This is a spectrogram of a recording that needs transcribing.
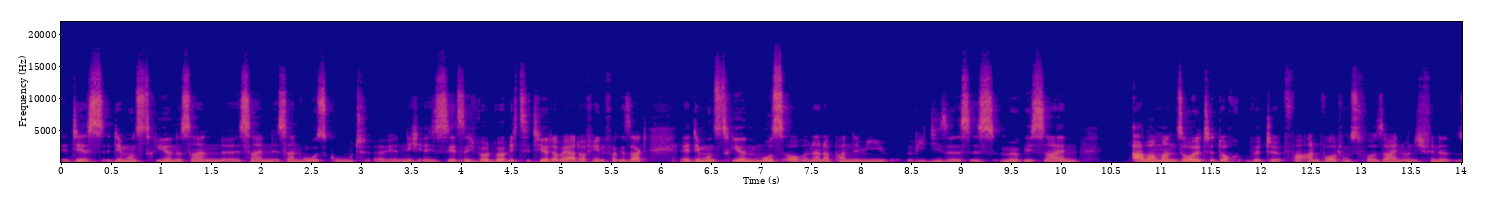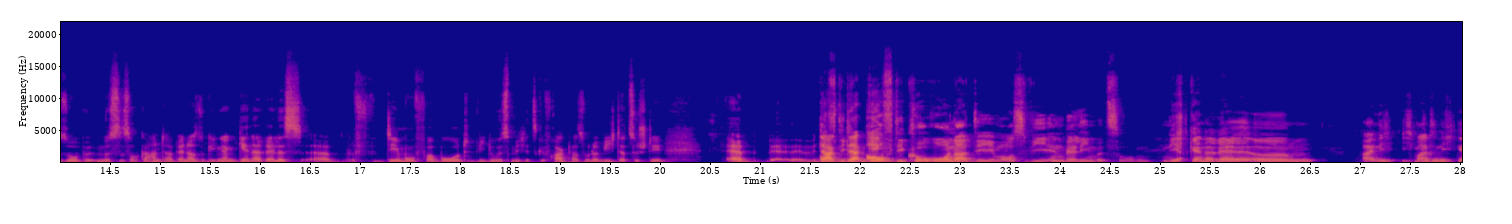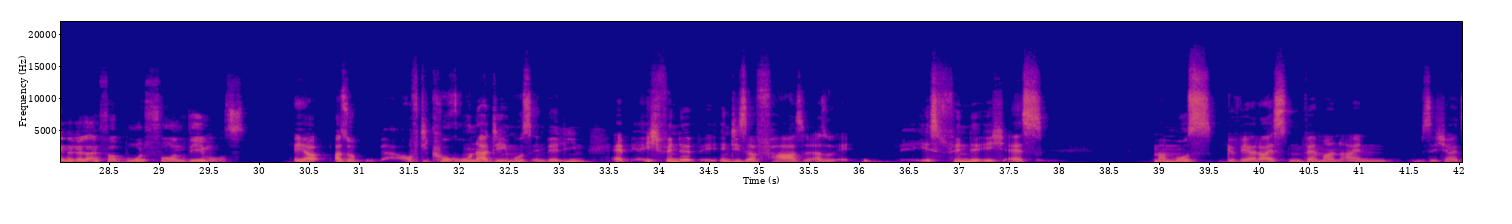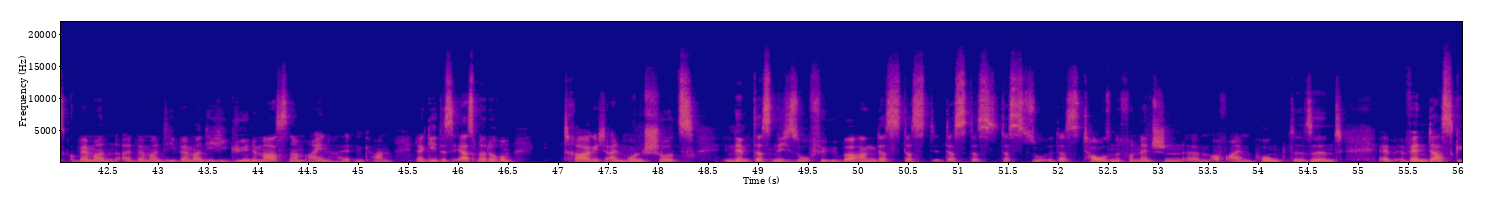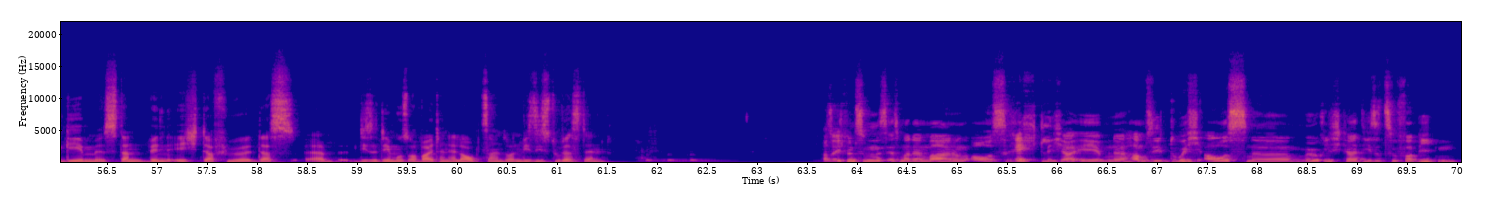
das Demonstrieren ist ein, ist ein, ist ein hohes Gut. Äh, Nicht, es ist jetzt nicht wörtlich zitiert, aber er hat auf jeden Fall gesagt, äh, Demonstrieren muss auch in einer Pandemie wie diese es ist möglich sein. Aber man sollte doch bitte verantwortungsvoll sein und ich finde, so müsste es auch gehandhabt werden. Also gegen ein generelles äh, Demoverbot, wie du es mich jetzt gefragt hast oder wie ich dazu stehe, äh, äh, da, auf die, die Corona-Demos wie in Berlin bezogen. Nicht generell, ähm, ich meinte nicht generell ein Verbot von Demos. Ja, also auf die Corona-Demos in Berlin. Äh, Ich finde, in dieser Phase, also äh, ist, finde ich es, man muss gewährleisten, wenn man ein Sicherheits, wenn man, wenn man die, wenn man die Hygienemaßnahmen einhalten kann. Da geht es erstmal darum, trage ich einen Mundschutz, nimmt das nicht so viel Überhang, dass, dass, dass, dass, dass, so, dass Tausende von Menschen ähm, auf einem Punkt sind. Äh, wenn das gegeben ist, dann bin ich dafür, dass äh, diese Demos auch weiterhin erlaubt sein sollten. Wie siehst du das denn? Also ich bin zumindest erstmal der Meinung, aus rechtlicher Ebene haben sie durchaus eine Möglichkeit, diese zu verbieten.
